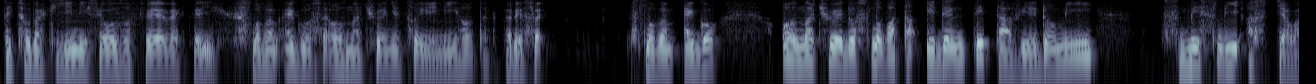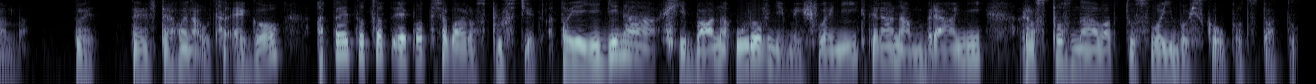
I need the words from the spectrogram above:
Teď jsou taky jiné filozofie, ve kterých slovem ego se označuje něco jiného, tak tady se slovem ego označuje doslova ta identita vědomí s myslí a s tělem. To je, to je v téhle nauce ego a to je to, co je potřeba rozpustit. A to je jediná chyba na úrovni myšlení, která nám brání rozpoznávat tu svoji božskou podstatu.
